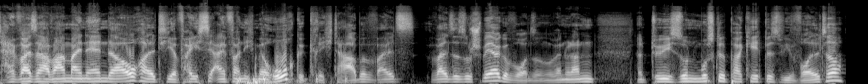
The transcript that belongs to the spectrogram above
teilweise waren meine Hände auch halt hier, weil ich sie einfach nicht mehr hochgekriegt habe, weil's, weil sie so schwer geworden sind. Und wenn du dann natürlich so ein Muskelpaket bist wie Volter,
